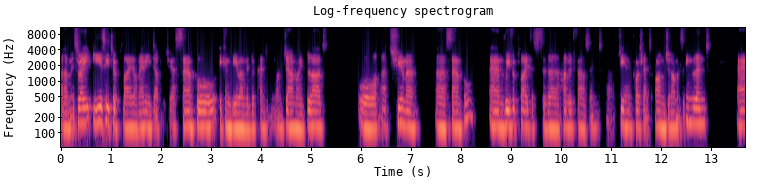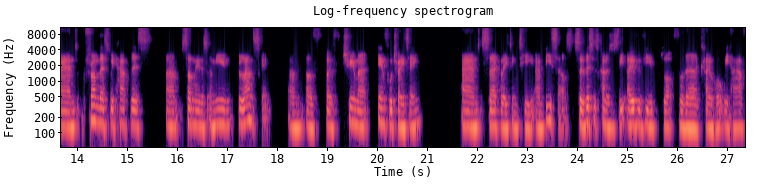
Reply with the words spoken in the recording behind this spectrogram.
Um, it's very easy to apply on any WGS sample. It can be run independently on germline blood or a tumor uh, sample. And we've applied this to the 100,000 uh, genome project on Genomics England. And from this, we have this um, suddenly this immune landscape um, of both tumor infiltrating and circulating T and B cells. So this is kind of just the overview plot for the cohort we have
